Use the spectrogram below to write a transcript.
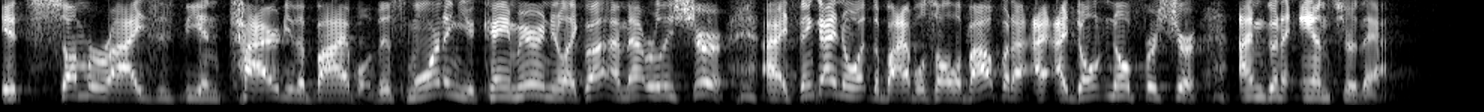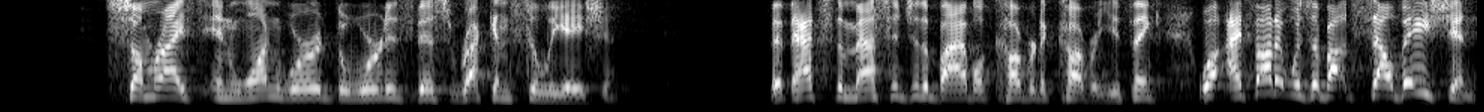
It summarizes the entirety of the Bible. This morning you came here and you're like, well, I'm not really sure. I think I know what the Bible's all about, but I, I don't know for sure. I'm going to answer that. Summarized in one word, the word is this reconciliation. That that's the message of the Bible cover to cover. You think, well, I thought it was about salvation.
